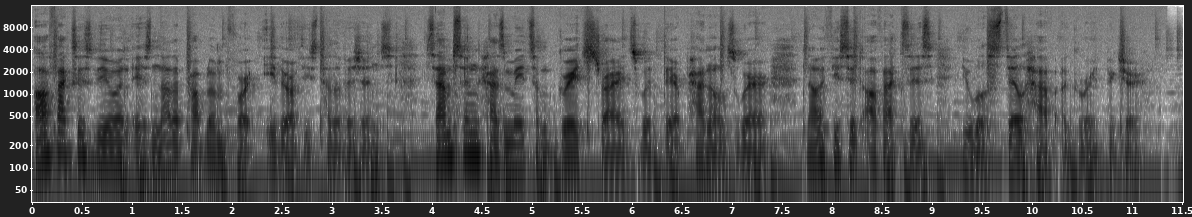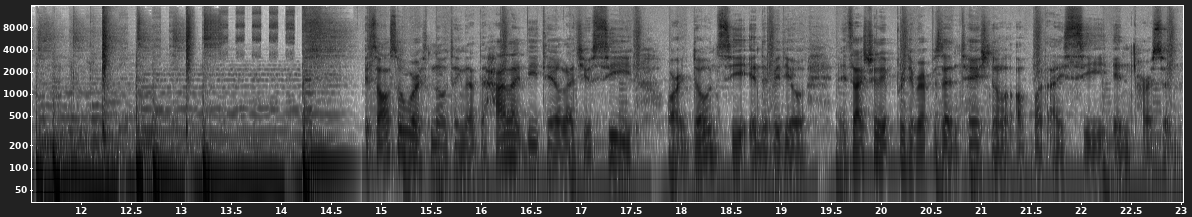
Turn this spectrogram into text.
Off-axis viewing is not a problem for either of these televisions. Samsung has made some great strides with their panels where now if you sit off-axis, you will still have a great picture. It's also worth noting that the highlight detail that you see or don't see in the video is actually pretty representational of what I see in person.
